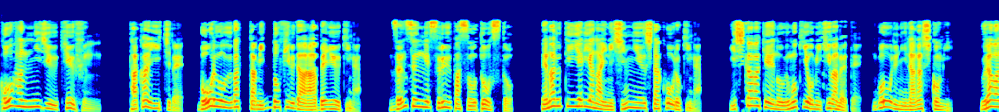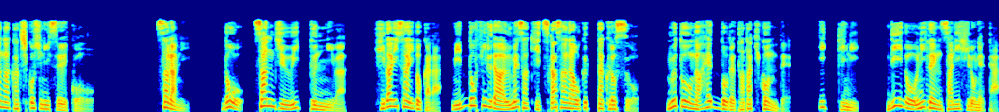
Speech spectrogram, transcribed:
後半29分高い位置でボールを奪ったミッドフィルダー阿部勇樹が前線へスルーパスを通すとペナルティーエリア内に侵入した興梠が石川系の動きを見極めてゴールに流し込み浦和が勝ち越しに成功。さらに同31分には左サイドからミッドフィルダー梅崎司が送ったクロスを武藤がヘッドで叩き込んで一気にリードを2点差に広げた。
